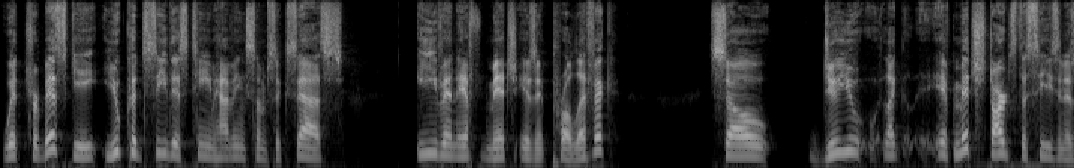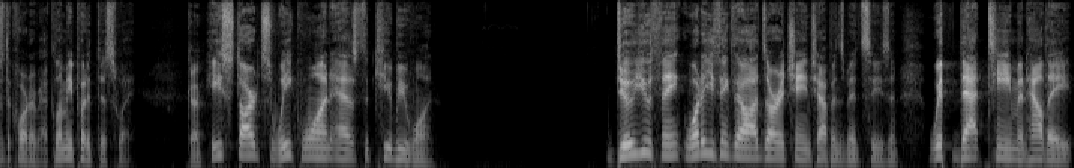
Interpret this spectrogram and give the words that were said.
With Trubisky, you could see this team having some success even if Mitch isn't prolific. So, do you like if Mitch starts the season as the quarterback? Let me put it this way. Okay. He starts week 1 as the QB1. Do you think what do you think the odds are a change happens midseason with that team and how they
